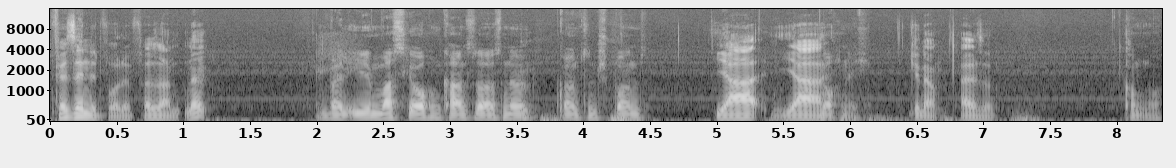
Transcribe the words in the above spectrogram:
versendet wurde, versandt, ne? Weil Elon Musk ja auch ein Kanzler ist, ne? Ganz entspannt. Ja, ja, Noch nicht. genau. Also, Kommt noch.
